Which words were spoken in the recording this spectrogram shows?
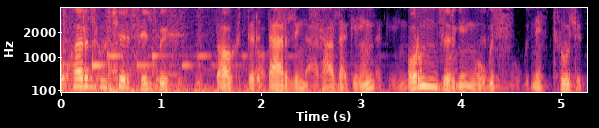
Ухаарл хүчээр сэлбэх доктор Дарлин Салагийн урам зоригийн үгс нэвтрүүлэг.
